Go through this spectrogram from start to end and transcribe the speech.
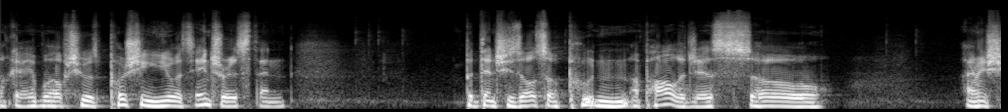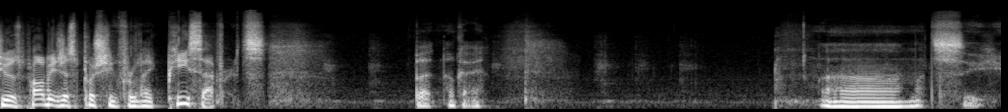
okay, well, if she was pushing U.S. interests, then, but then she's also a Putin apologist, so, I mean, she was probably just pushing for like peace efforts. But, okay. Um, let's see here.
